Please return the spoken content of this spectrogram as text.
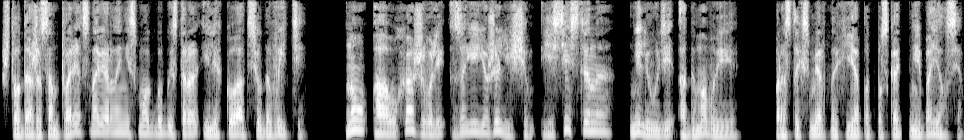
что даже сам Творец, наверное, не смог бы быстро и легко отсюда выйти. Ну, а ухаживали за ее жилищем, естественно, не люди, а домовые. Простых смертных я подпускать не боялся.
